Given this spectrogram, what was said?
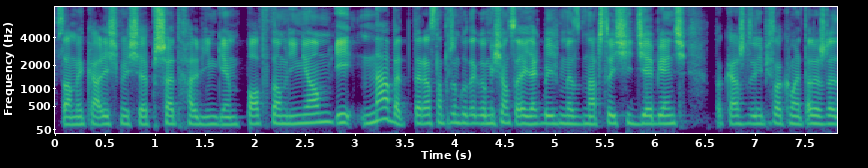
zamykaliśmy się przed halvingiem pod tą linią i nawet teraz na początku tego miesiąca, jak byliśmy na 49, to każdy mi pisał komentarze, że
